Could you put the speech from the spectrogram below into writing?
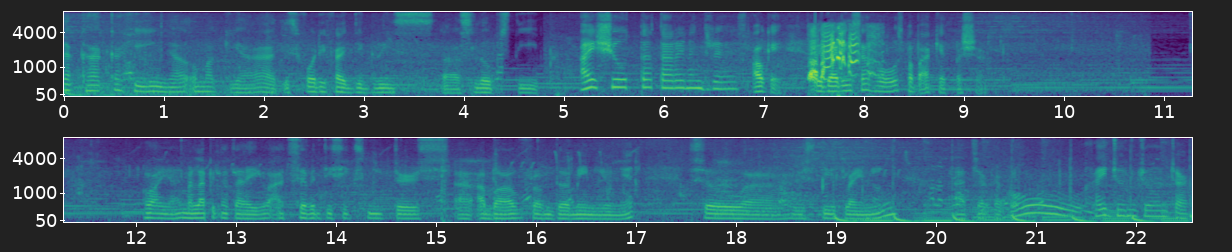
Nakakahingal umakyat. It's 45 degrees uh, slope steep. Ay, shoot, taray ng dress. Okay, regarding sa hose, papaakyat pa siya. O ayan, malapit na tayo at 76 meters uh, above from the main unit. So, uh, we're still climbing. At saka, oh, hi John John, Jack.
